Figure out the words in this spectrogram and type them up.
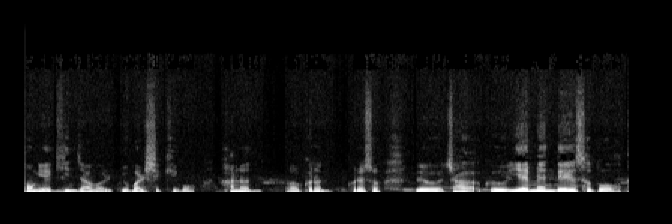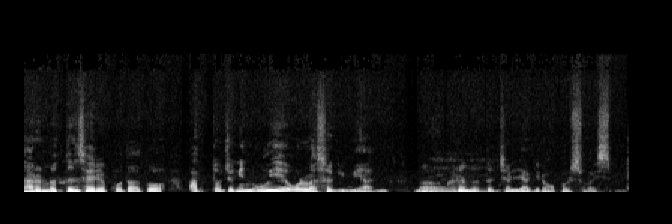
홍해 긴장을 유발시키고 하는 어, 그런 그래서 어, 자, 그 예멘 내에서도 다른 어떤 세력보다도 압도적인 우위에 올라서기 위한 어, 네. 그런 어떤 전략이라고 볼 수가 있습니다.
